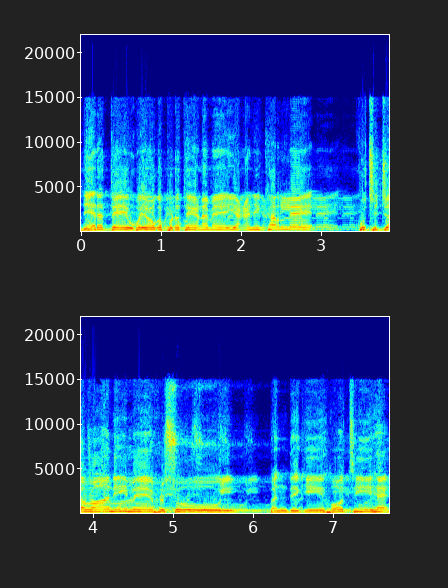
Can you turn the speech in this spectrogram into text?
നേരത്തെ ഉപയോഗപ്പെടുത്തേണമേ کچھ جوانی میں حصول بندگی ہوتی ہے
